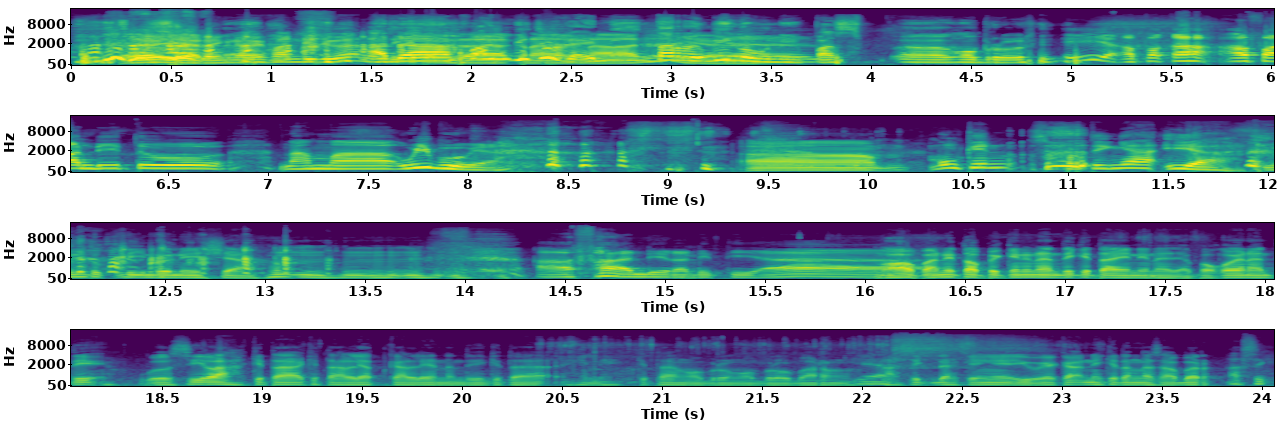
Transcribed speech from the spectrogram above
Eh, iya, ada yang namanya Fandi juga nanti Ada Fandi juga ini ntar Iya. bingung nih pas eh, ngobrol nih. iya apakah Fandi itu nama Wibu ya Ehm, mungkin sepertinya iya untuk di Indonesia. Hmm, hmm, hmm. Apa nih Raditya? Nggak apa nih topik ini nanti kita ini aja. Pokoknya nanti we'll see lah kita kita lihat kalian nanti kita ini kita ngobrol-ngobrol bareng. Yes. Asik dah kayaknya IWK nih kita nggak sabar. Asik.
